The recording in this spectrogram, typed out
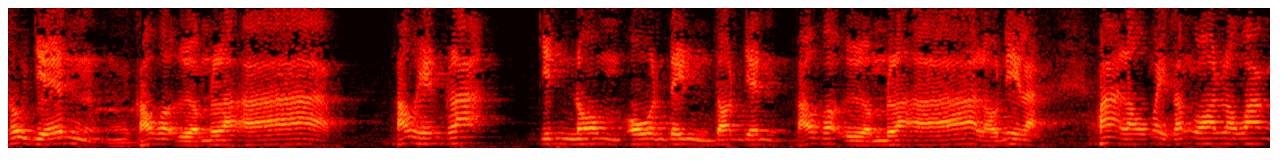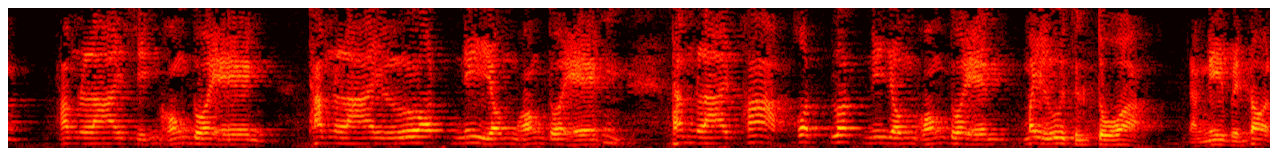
ข้าวเย็น เขาก็เอื่อมละอา เขาเห็นพระกินนมโอนดินตอนเย็น เขาก็เอื่อมละอาเหล่านี้แหละพระเราไม่สังวรระวังทำลายศีลของตัวเองทำลายลดนิยมของตัวเอง ทำลายภาพพจน์ลดนิยมของตัวเองไม่รู้ถึงตัวอย่างนี้เป็นต้น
